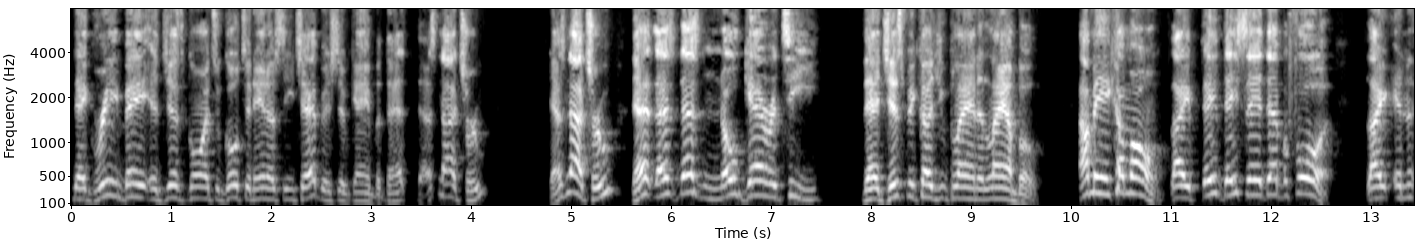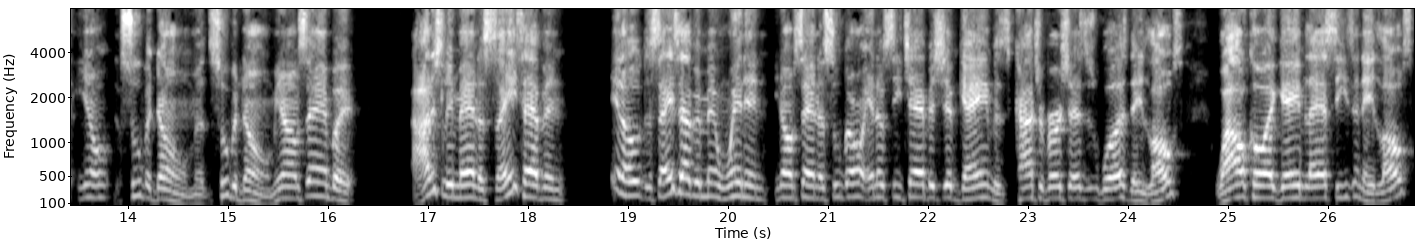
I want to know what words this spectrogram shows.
that Green Bay is just going to go to the NFC Championship game, but that that's not true. That's not true. That that's that's no guarantee that just because you playing in Lambeau. I mean, come on. Like they, they said that before. Like in you know, Superdome, Superdome, you know what I'm saying? But honestly, man, the Saints haven't, you know, the Saints haven't been winning, you know what I'm saying, the Super Bowl NFC championship game, as controversial as it was, they lost. Wild card game last season, they lost.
